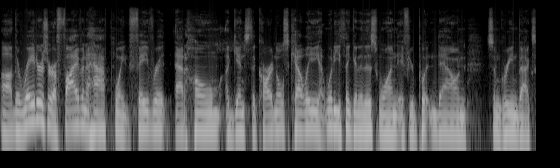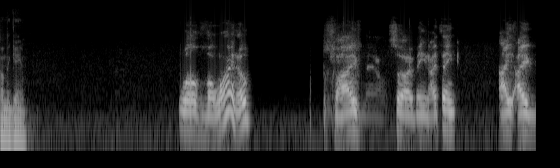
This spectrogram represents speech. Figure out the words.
Uh, the Raiders are a five and a half point favorite at home against the Cardinals. Kelly, what are you thinking of this one? If you're putting down some greenbacks on the game, well, the line open five now, so I mean, I think I I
